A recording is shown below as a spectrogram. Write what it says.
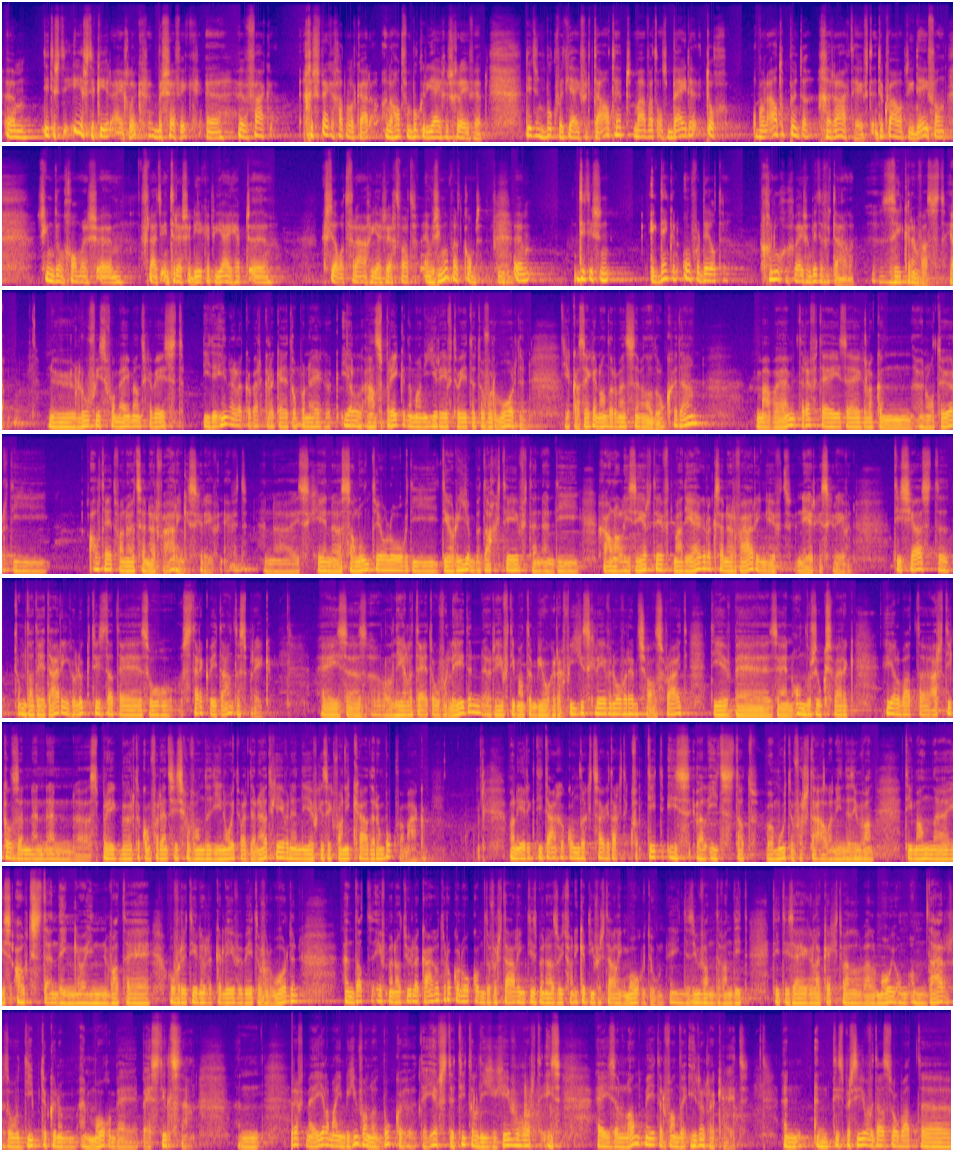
Um, dit is de eerste keer eigenlijk, besef ik. we hebben vaak gesprekken gehad met elkaar aan de hand van boeken die jij geschreven hebt. Dit is een boek wat jij vertaald hebt, maar wat ons beiden toch op een aantal punten geraakt heeft. En toen kwamen we op het idee van, misschien moeten um, vanuit de interesse die ik heb, die jij hebt, uh, ik stel wat vragen, jij zegt wat en we zien wat het komt. Um, dit is een, ik denk een onverdeeld genoegen geweest om dit te vertalen. Zeker en vast, ja. Nu, Loef is voor mij iemand geweest die de innerlijke werkelijkheid op een eigenlijk heel aansprekende manier heeft weten te verwoorden. Je kan zeggen, andere mensen hebben dat ook gedaan, maar bij hem treft hij is eigenlijk een, een auteur die altijd vanuit zijn ervaring geschreven heeft. En uh, hij is geen uh, salontheoloog die theorieën bedacht heeft en, en die geanalyseerd heeft, maar die eigenlijk zijn ervaring heeft neergeschreven. Het is juist uh, omdat hij daarin gelukt is dat hij zo sterk weet aan te spreken. Hij is uh, al een hele tijd overleden. Er heeft iemand een biografie geschreven over hem, Charles Wright. Die heeft bij zijn onderzoekswerk heel wat uh, artikels en, en, en uh, spreekbeurten, conferenties gevonden die nooit werden uitgegeven. En die heeft gezegd van ik ga er een boek van maken. Wanneer ik dit aangekondigd zag, dacht ik van dit is wel iets dat we moeten vertalen. In de zin van, die man is outstanding in wat hij over het innerlijke leven weet te verwoorden. En dat heeft me natuurlijk aangetrokken, ook om de vertaling. Het is bijna zoiets van, ik heb die vertaling mogen doen. In de zin van, van dit, dit is eigenlijk echt wel, wel mooi om, om daar zo diep te kunnen en mogen bij, bij stilstaan. En het treft mij helemaal in het begin van het boek, eh, de eerste titel die gegeven wordt, is hij is een landmeter van de innerlijkheid. En, en het is precies of dat zo wat... Uh,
